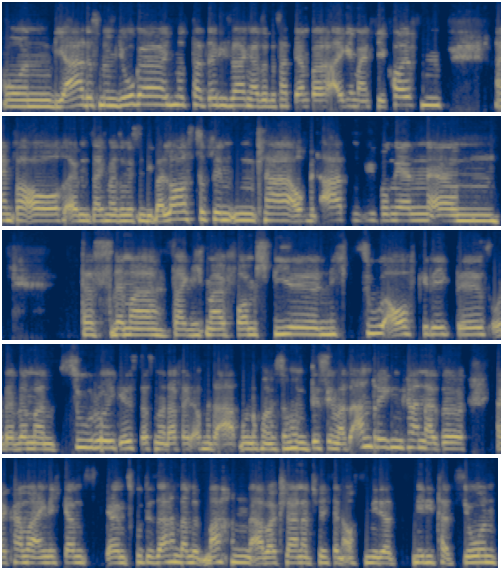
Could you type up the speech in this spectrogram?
Und ja, das mit dem Yoga, ich muss tatsächlich sagen, also das hat mir einfach allgemein viel geholfen. Einfach auch, ähm, sag ich mal, so ein bisschen die Balance zu finden. Klar, auch mit Atemübungen. Ähm, dass wenn man, sage ich mal, vorm Spiel nicht zu aufgeregt ist oder wenn man zu ruhig ist, dass man da vielleicht auch mit der Atmung nochmal so ein bisschen was anregen kann. Also da kann man eigentlich ganz, ganz gute Sachen damit machen. Aber klar, natürlich dann auch die Meditation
